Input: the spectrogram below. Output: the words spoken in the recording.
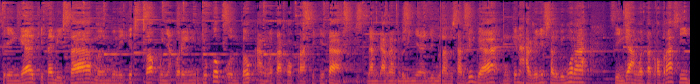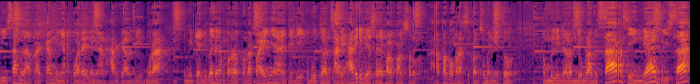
sehingga kita bisa memiliki stok minyak goreng yang cukup untuk anggota kooperasi kita. Dan karena belinya jumlah besar juga, mungkin harganya bisa lebih murah sehingga anggota kooperasi bisa mendapatkan minyak goreng dengan harga lebih murah. Demikian juga dengan produk-produk lainnya. Jadi kebutuhan sehari-hari biasanya kalau konsum, apa kooperasi konsumen itu membeli dalam jumlah besar sehingga bisa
